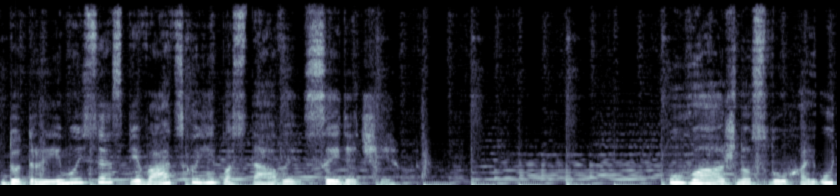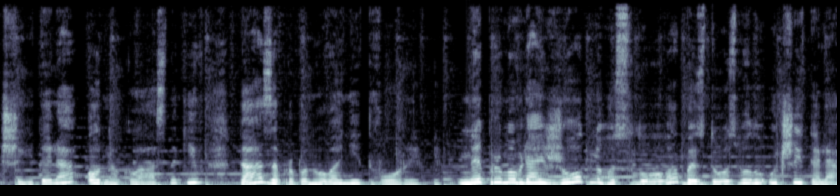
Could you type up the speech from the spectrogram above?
дотримуйся співацької постави сидячи. Уважно слухай учителя, однокласників та запропоновані твори. Не промовляй жодного слова без дозволу учителя.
